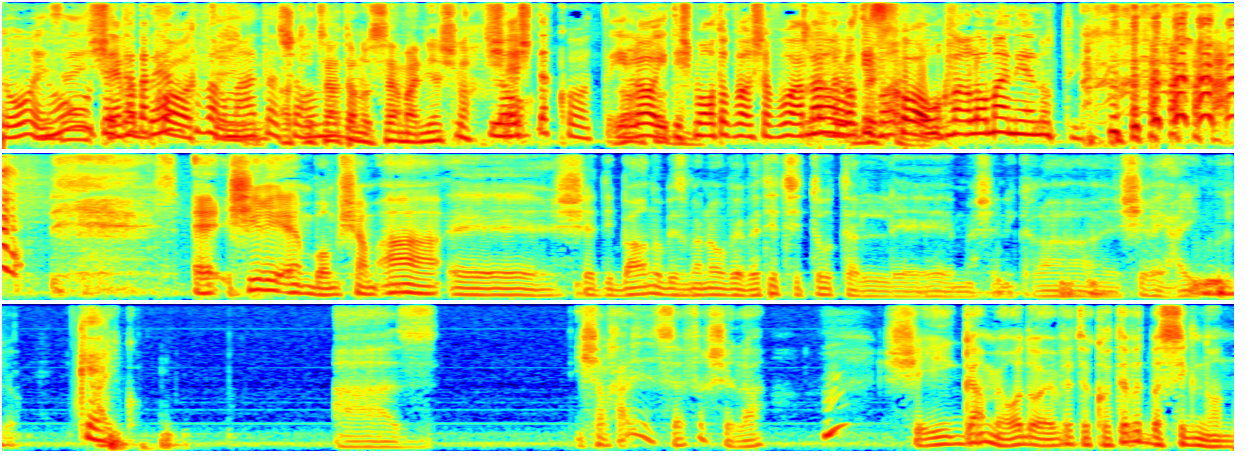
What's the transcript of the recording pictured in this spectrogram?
נו, איזה נו, שבע תדבר דקות. כבר, אה, מה אתה את שעון? רוצה את הנושא המעניין שלך? לא. שש דקות. היא לא, לא, היא. תשמור אותו כבר שבוע הבא לא, ולא כבר- תזכור. הוא כבר לא מעניין אותי. אה, שירי אמבום שמעה אה, שדיברנו בזמנו, והבאתי ציטוט על אה, מה שנקרא שירי הייקו. כן. הייקו. אז היא שלחה לי ספר שלה, שהיא גם מאוד אוהבת וכותבת בסגנון.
